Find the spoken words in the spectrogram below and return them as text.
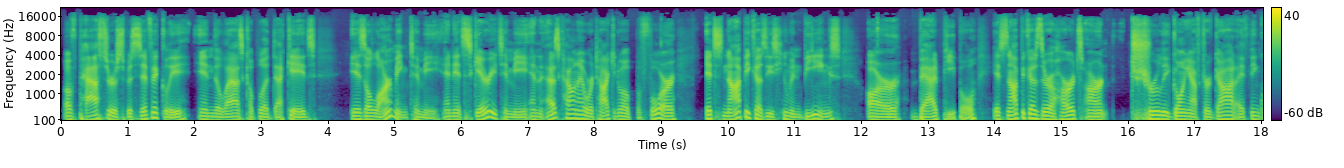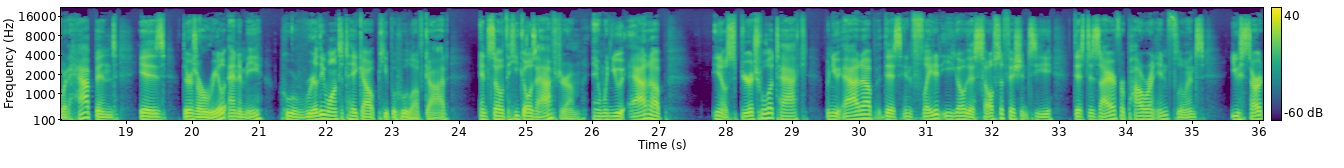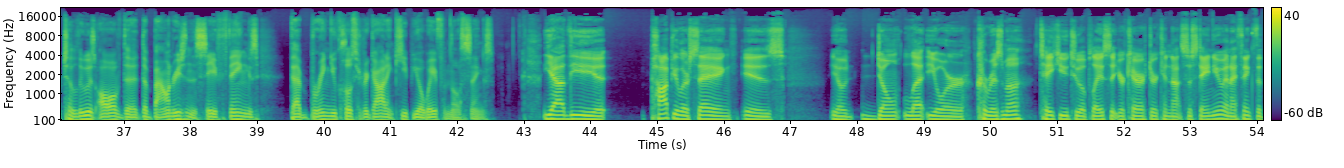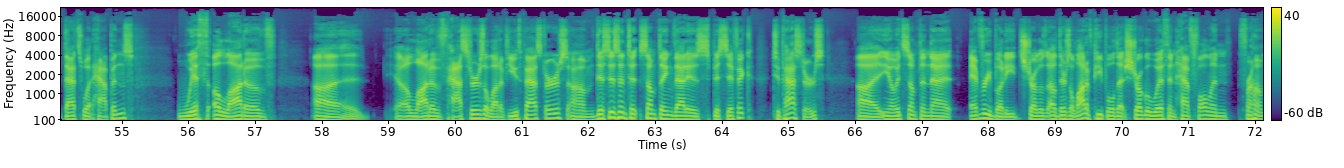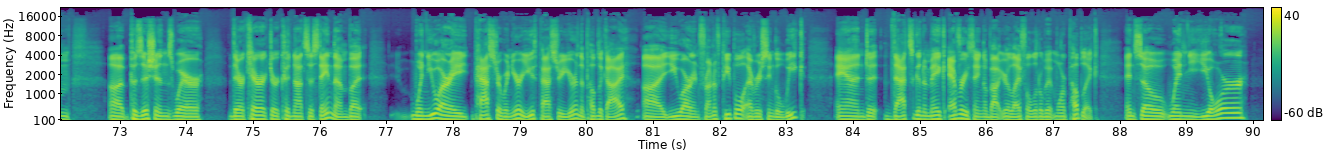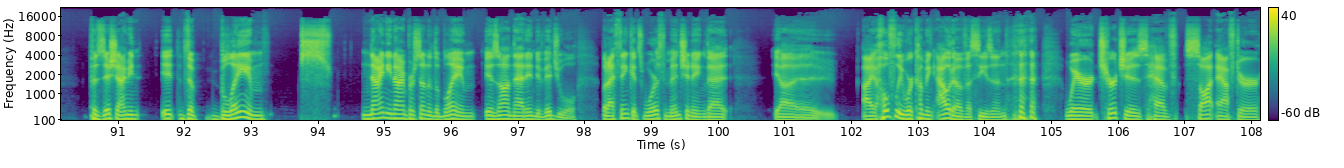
of pastors specifically in the last couple of decades, is alarming to me and it's scary to me. And as Kyle and I were talking about before, it's not because these human beings are bad people. It's not because their hearts aren't truly going after God. I think what happens is there's a real enemy who really wants to take out people who love God. And so he goes after them. And when you add up, you know, spiritual attack, when you add up this inflated ego, this self sufficiency, this desire for power and influence, you start to lose all of the the boundaries and the safe things that bring you closer to God and keep you away from those things. Yeah, the popular saying is, you know, don't let your charisma take you to a place that your character cannot sustain you, and I think that that's what happens with a lot of uh, a lot of pastors, a lot of youth pastors. Um, this isn't something that is specific to pastors. Uh, you know, it's something that everybody struggles. Oh, there's a lot of people that struggle with and have fallen from uh, positions where their character could not sustain them. But when you are a pastor, when you're a youth pastor, you're in the public eye. Uh, you are in front of people every single week, and that's going to make everything about your life a little bit more public. And so when your position, I mean, it the blame 99% of the blame is on that individual, but I think it's worth mentioning that uh, I hopefully we're coming out of a season where churches have sought after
